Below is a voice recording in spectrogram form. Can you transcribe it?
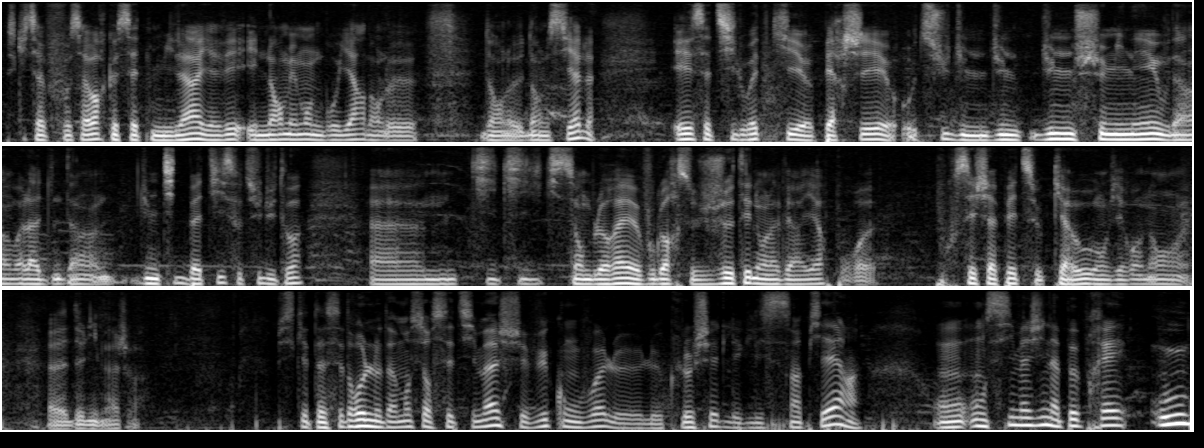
parce qu'il faut savoir que cette nuit-là, il y avait énormément de brouillard dans le, dans le, dans le ciel, et cette silhouette qui est euh, perchée au-dessus d'une, cheminée ou d'un, voilà, d'un- d'une petite bâtisse au-dessus du toit, euh, qui, semblerait vouloir se jeter dans la verrière pour, euh, pour s'échapper de ce chaos environnant de l'image. Puis ce qui est assez drôle, notamment sur cette image, c'est vu qu'on voit le, le clocher de l'église Saint-Pierre, on, s'imagine à peu près où,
